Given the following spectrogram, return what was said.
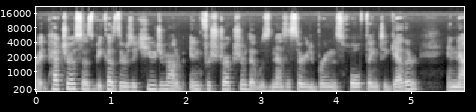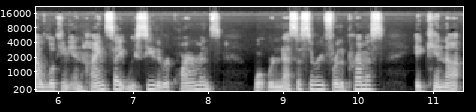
All right, Petra says because there's a huge amount of infrastructure that was necessary to bring this whole thing together, and now looking in hindsight, we see the requirements, what were necessary for the premise. It cannot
